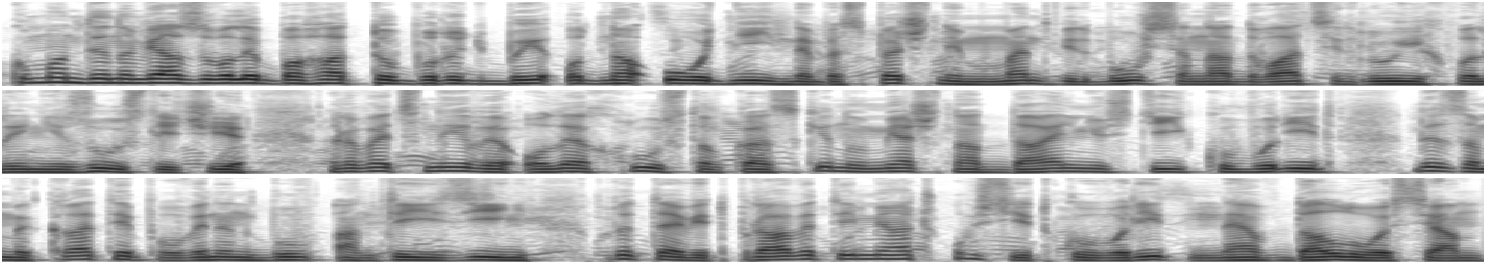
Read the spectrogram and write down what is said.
Команди нав'язували багато боротьби одна одній. Небезпечний момент відбувся на 22-й хвилині зустрічі. Гравець Ниви Олег Руставка скинув м'яч на дальню стійку воріт, де замикати повинен був Андрій Зінь. Проте відправити м'яч у сітку воріт не вдалося.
